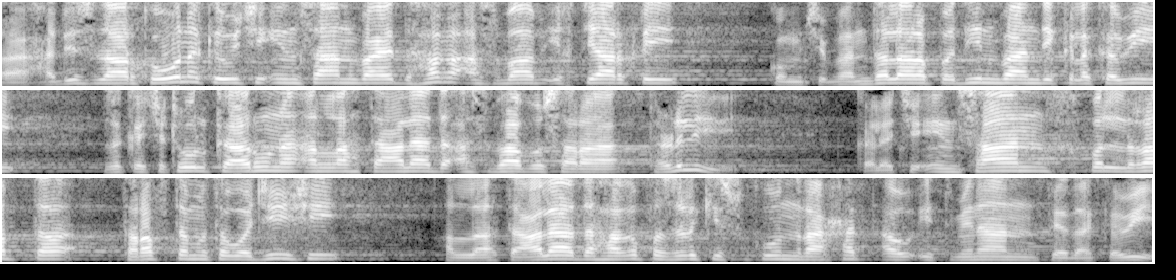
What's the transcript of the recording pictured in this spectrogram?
دا حدیث لارښوونه کوي چې انسان باید هغه اسباب اختیار کړي کوم چې بنده لره په دین باندې کلکوي ځکه چې ټول کارونه الله تعالی د اسباب سره تړلي دي کله چې انسان خپل رب ته طرف ته متوجي شي الله تعالی د هغه په زړه کې سکون راحت او اطمینان پیدا کوي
